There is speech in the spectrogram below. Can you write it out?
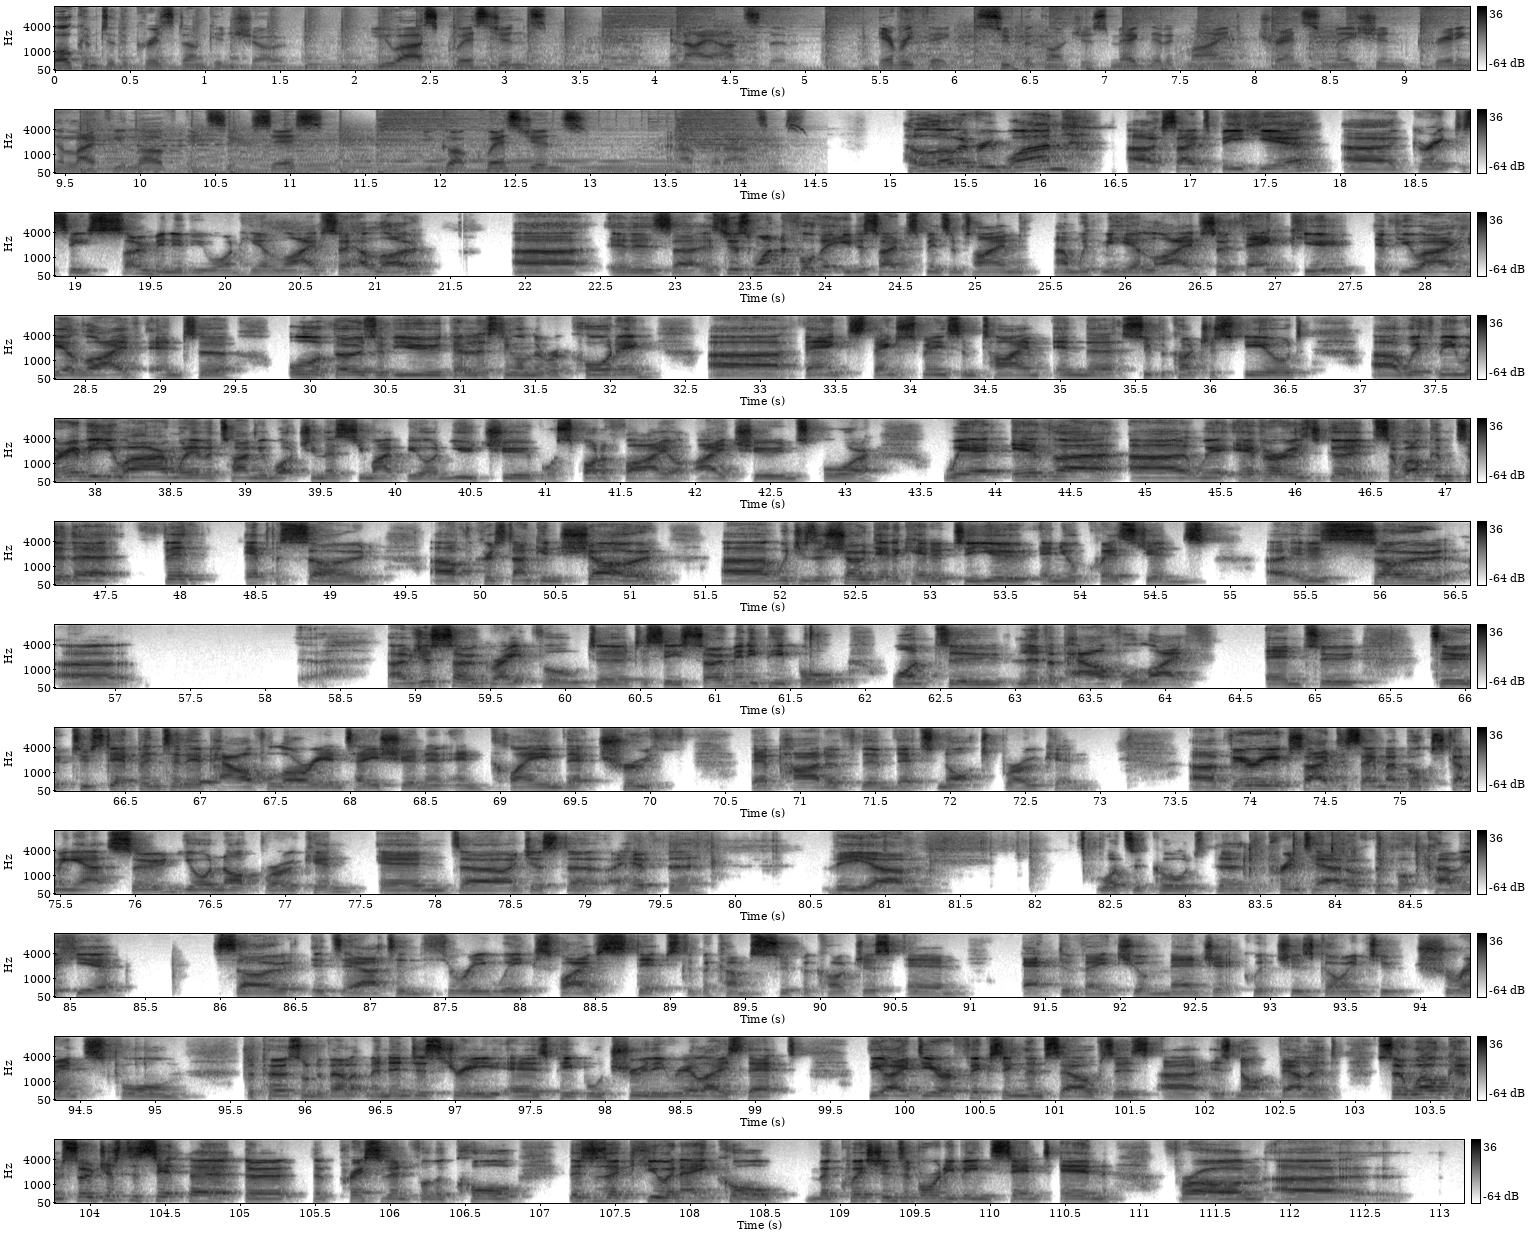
Welcome to the Chris Duncan Show. You ask questions, and I answer them. Everything super conscious, magnetic mind, transformation, creating a life you love, and success. You got questions, and I've got answers. Hello, everyone. Uh, excited to be here. Uh, great to see so many of you on here live. So, hello. Uh, it is uh, it's just wonderful that you decided to spend some time um, with me here live. So thank you if you are here live and to all of those of you that are listening on the recording. Uh, thanks. Thanks for spending some time in the super conscious field uh, with me, wherever you are and whatever time you're watching this, you might be on YouTube or Spotify or iTunes or wherever, uh, wherever is good. So welcome to the fifth episode of the Chris Duncan show, uh, which is a show dedicated to you and your questions. Uh, it is so, uh, I'm just so grateful to, to see so many people want to live a powerful life and to, to, to step into their powerful orientation and, and claim that truth, that part of them that's not broken. Uh, very excited to say my book's coming out soon. You're not broken, and uh, I just uh, I have the the um, what's it called the the printout of the book cover here. So it's out in three weeks. Five steps to become super conscious and activate your magic, which is going to transform the personal development industry as people truly realize that the idea of fixing themselves is uh, is not valid. So welcome. So just to set the, the, the precedent for the call, this is a Q&A call. The questions have already been sent in from uh,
